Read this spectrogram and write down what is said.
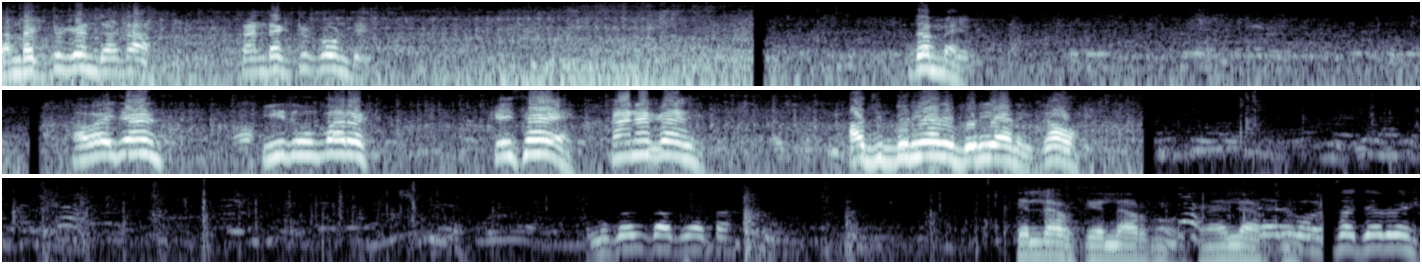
കണ്ടക്ടറൊക്കെ ഉണ്ട് കേട്ടാ കണ്ടക്ടറൊക്കെ ഉണ്ട് दम है हाँ भाईजान ईद मुबारक कैसा है खाना का आज बिरयानी बिरयानी खाओ എല്ലാവർക്കും എല്ലാവർക്കും കൊടുക്കണം എല്ലാവർക്കും സജാദ് ഭായ്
